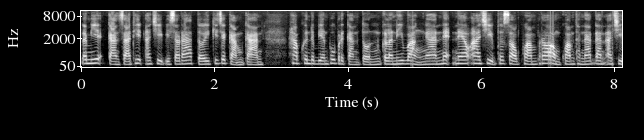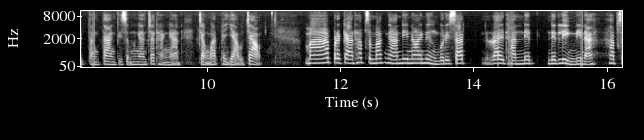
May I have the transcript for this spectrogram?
และมีการสาธิตอาชีพอิสระโดยกิจกรรมการหับขึ้นทะเบียนผู้ประกันตน กรณีว่างงานแนะแนวอาชีพทดสอบความพร้อมความถนัดด้านอาชีพต่าง ๆ ที่สำนักงานจัดหางานจังหวัดพะเยาเจ้ามาประกาศรับสมัครงานนี่น้อยหนึ่งบริษัท ไร่ทันเน็ตเน็ตลิงนี่นะรับส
